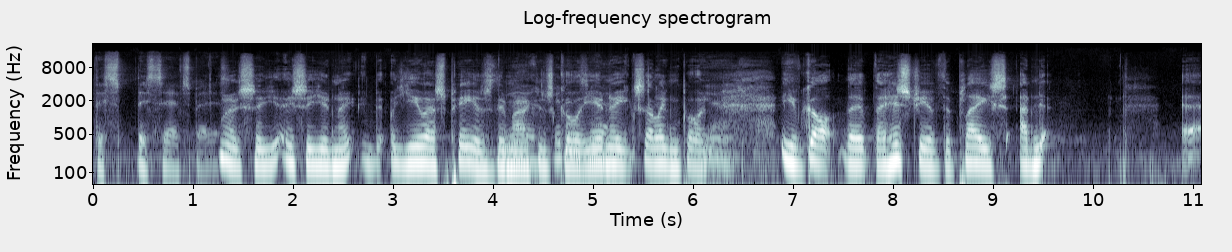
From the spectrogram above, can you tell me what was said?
this this safe space. Well, it's a it's a unique USP, as the Americans it call is, it, yeah. unique selling point. Yeah, You've got the the history of the place, and uh,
